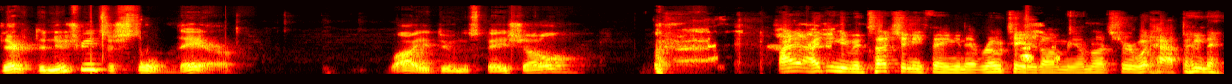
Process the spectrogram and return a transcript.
the nutrients are still there. Wow, you're doing the space shuttle? I, I, didn't even touch anything, and it rotated on me. I'm not sure what happened there.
